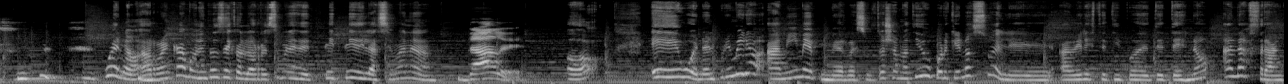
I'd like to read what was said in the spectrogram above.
bueno, arrancamos entonces con los resúmenes de TT de la semana. Dale. Oh. Eh, bueno, el primero a mí me, resultó llamativo porque no suele haber este tipo de TTs, ¿no? Ana Frank,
